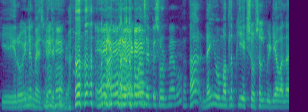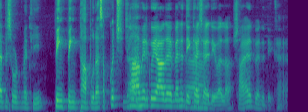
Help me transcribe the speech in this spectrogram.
कि ये हीरोइन है मैं इसके देखूँगा। ब्लैक मिरर के कौन से एपिसोड में है वो? हाँ नहीं वो मतलब कि एक सोशल मीडिया वाला एपिसोड में थी। पिंक पिंक था पूरा सब कुछ। हाँ। मेरे को याद है मैंने देखा है शायद ये वाला। शायद मैंने देखा है।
